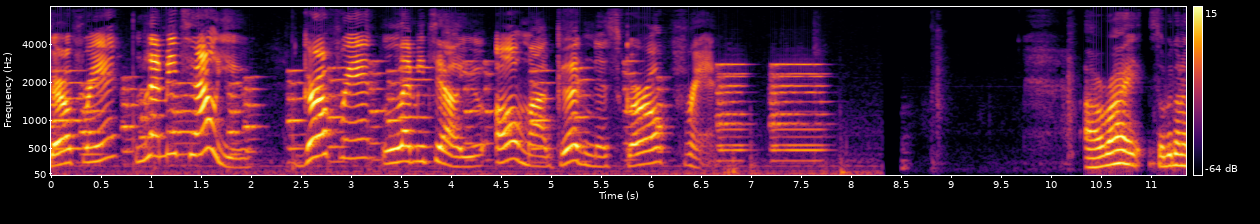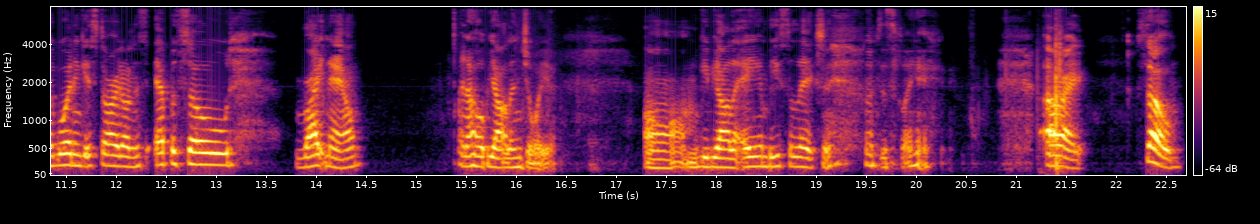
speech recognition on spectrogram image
Girlfriend, let me tell you. Girlfriend, let me tell you. Oh my goodness, girlfriend. All right, so we're going to go ahead and get started on this episode right now. And I hope y'all enjoy it. Um, give y'all an A and B selection. I'm just playing. All right. So,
